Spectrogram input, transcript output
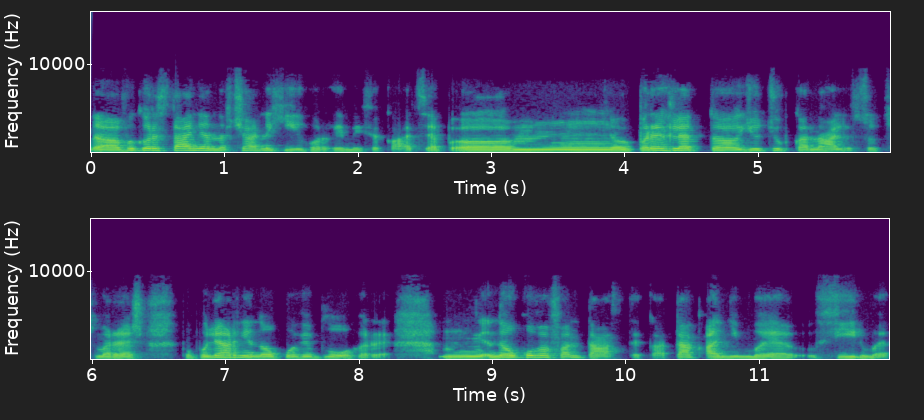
Е, використання навчальних ігор, гейміфікація, ем, перегляд YouTube каналів, соцмереж, популярні наукові блогери, наукова фантастика, так, аніме, фільми.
